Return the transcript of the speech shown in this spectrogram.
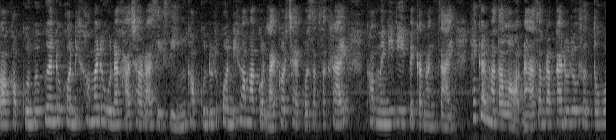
ก็ขอบคุณเพื่อนๆทุกคนที่เข้ามาดูนะคะ ชาวราศีสิงห์ขอบคุณทุกคนที่เข้ามากดไลค์กดแชร์กด subscribe คอมเมนต์ดีๆเป็นกำลังใจ ให้กันมาตลอดนะคะสำหรับการดูดวงส่วนตัว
